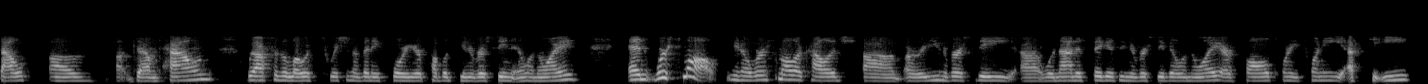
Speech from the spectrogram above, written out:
south of downtown. We offer the lowest tuition of any four-year public university in Illinois. And we're small, you know, we're a smaller college um, or a university. Uh, we're not as big as the University of Illinois. Our fall 2020 FTE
